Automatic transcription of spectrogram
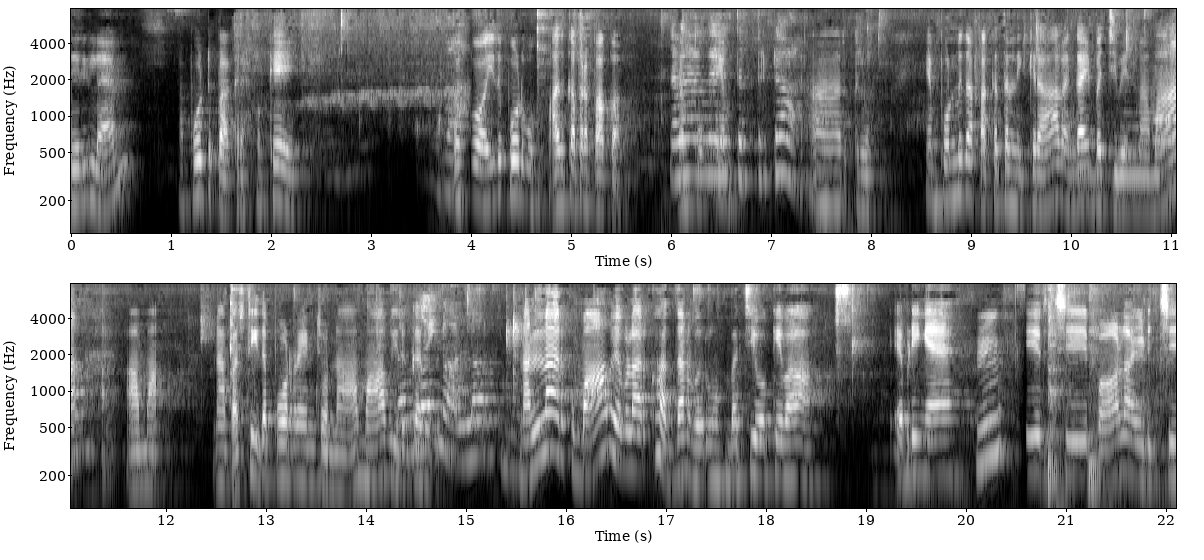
தெரியல. நான் போட்டு பார்க்குறேன் ஓகே? இப்போ இது போடுவோம். அதுக்கப்புறம் பார்க்க அறுத்துருவோம் என் பொண்ணு தான் பக்கத்தில் நிற்கிறா வெங்காயம் பச்சி வேணுமாமா? ஆமாம் நான் ஃபஸ்ட்டு இதை போடுறேன்னு சொன்னால் மாவு இருக்கும்? நல்லா இருக்கும். மாவு எவ்வளோ இருக்கோ அதுதானே வரும். பச்சி ஓகேவா? எப்படிங்க? ம். சேர்ச்சு பால் ஆயிடுச்சு.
